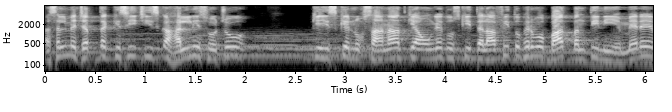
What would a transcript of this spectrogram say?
असल में जब तक किसी चीज़ का हल नहीं सोचो कि इसके नुकसान क्या होंगे तो उसकी तलाफी तो फिर वो बात बनती नहीं है। मैंने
